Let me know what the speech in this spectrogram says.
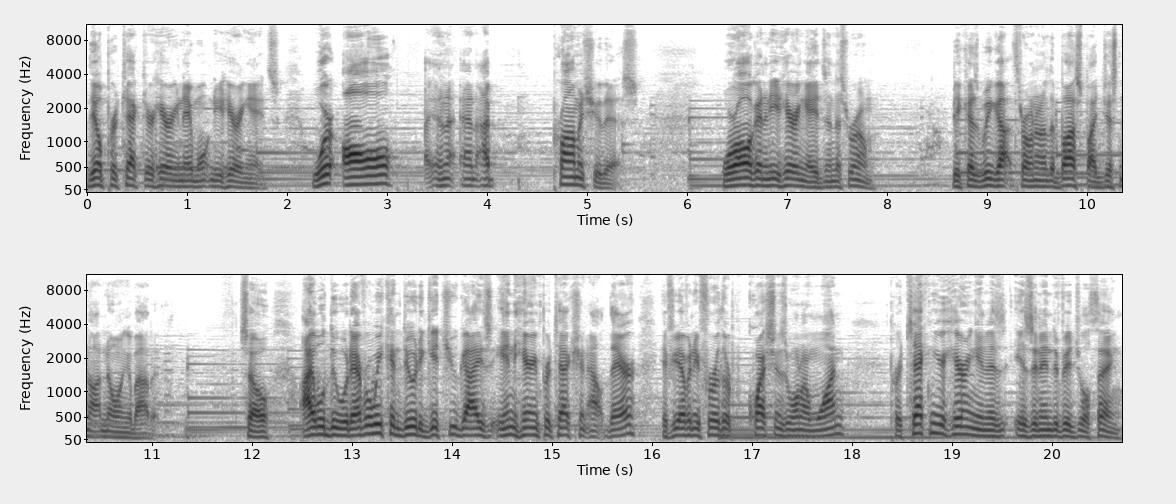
they'll protect their hearing, they won't need hearing aids. We're all, and, and I promise you this, we're all going to need hearing aids in this room because we got thrown under the bus by just not knowing about it. So I will do whatever we can do to get you guys in hearing protection out there. If you have any further questions one-on-one, protecting your hearing is, is an individual thing.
